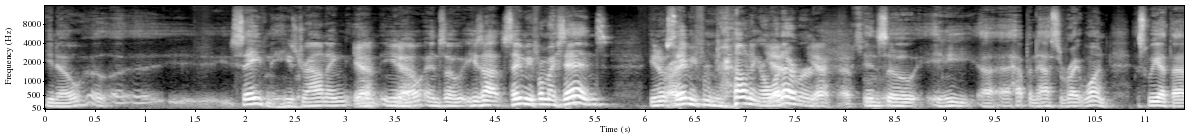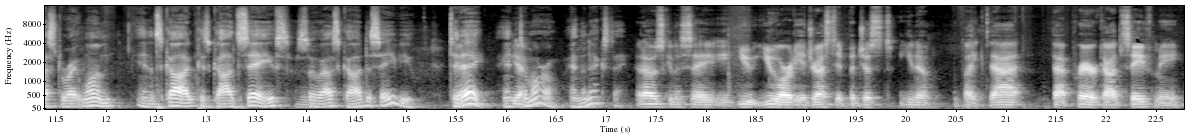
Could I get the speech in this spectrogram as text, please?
you know, uh, save me. He's drowning, yeah, and, you yeah. know, and so he's not save me from my sins you know, Right. save me from drowning or Yeah, whatever. yeah, absolutely. And so and he uh, happened to ask the right one. So we have to ask the right one, and it's God because God saves. So ask God to save you today and Mm-hmm. Yeah. tomorrow and the next day. And I was gonna say you you already addressed it, but just you know like that that prayer, God save me.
